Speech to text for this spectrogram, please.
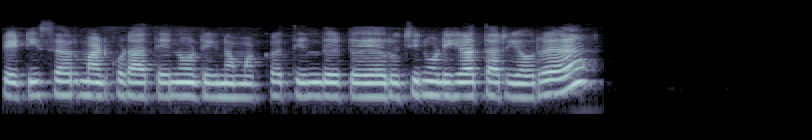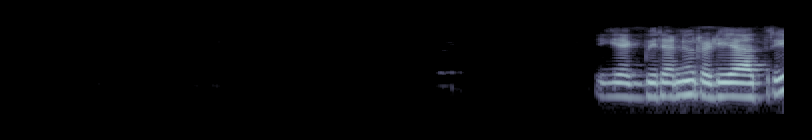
ಪ್ಲೇಟಿಗೆ ಸರ್ವ್ ಮಾಡಿಕೊಡತ್ತೆ ನೋಡಿರಿ ನಮ್ಮ ಮಕ್ಕಳು ತಿಂದು ರುಚಿ ನೋಡಿ ಹೇಳ್ತಾರೆ ರೀ ಅವ್ರು. ಈಗ ಎಗ್ ಬಿರಿಯಾನಿ ರೆಡಿ ಆತ್ರಿ.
